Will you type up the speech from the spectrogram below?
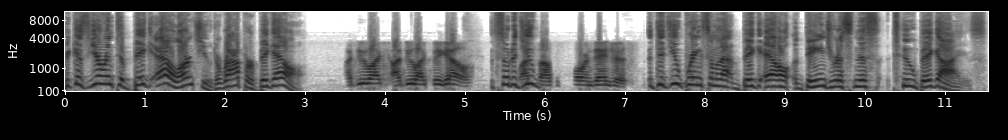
Because you're into Big L, aren't you? The rapper Big L. I do like I do like Big L. So did you Lifestyle is poor and dangerous. Did you bring some of that Big L dangerousness to Big Eyes?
